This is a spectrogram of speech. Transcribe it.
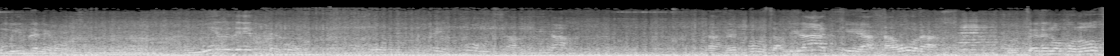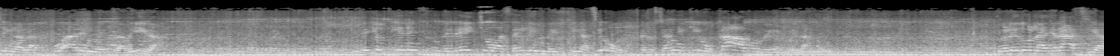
humilde negocio. Humilde pero con responsabilidad. La responsabilidad que hasta ahora ustedes no conocen al actuar en nuestra vida. Ellos tienen su derecho a hacer la investigación, pero se han equivocado de este. Yo le doy las gracias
